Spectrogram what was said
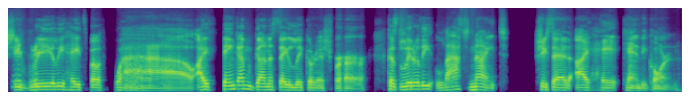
she really hates both. Wow. I think I'm gonna say licorice for her. Because literally last night she said, I hate candy corn.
